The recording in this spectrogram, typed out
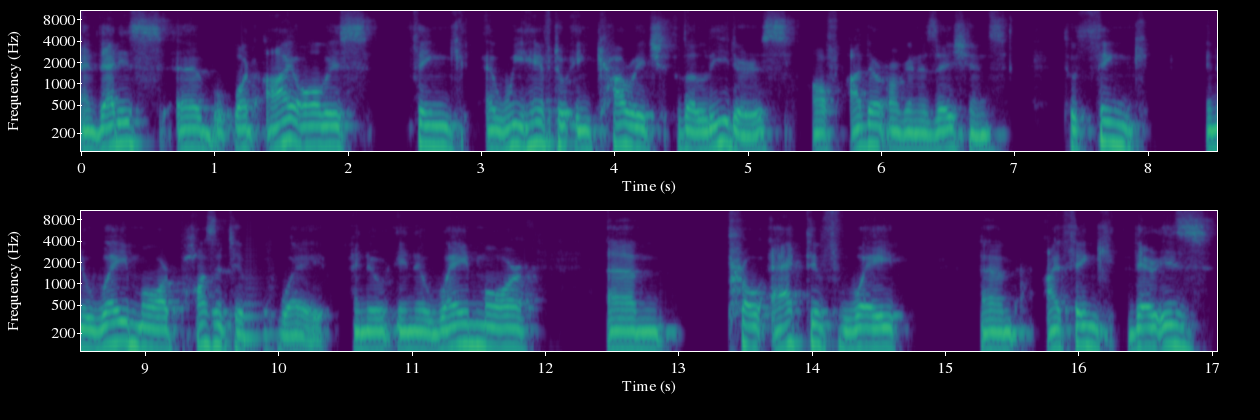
and that is uh, what I always think uh, we have to encourage the leaders of other organizations to think in a way more positive way and in a way more um, proactive way. Um, I think there is,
